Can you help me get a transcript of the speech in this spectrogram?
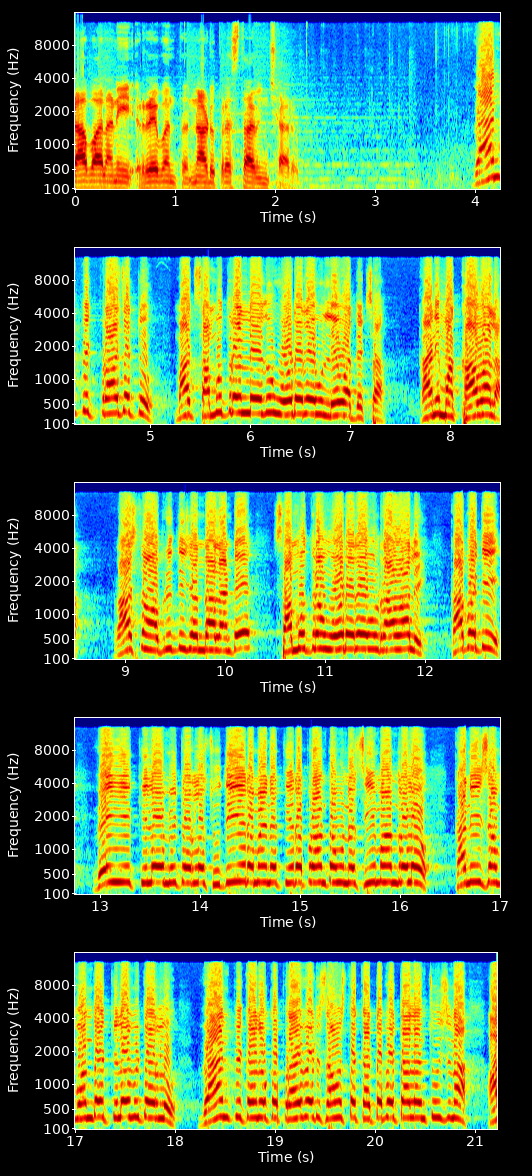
రావాలని రేవంత్ నాడు ప్రస్తావించారు. వ్యాన్పిక్ ప్రాజెక్టు మాకు సముద్రం లేదు ఓడరేవులు లేవు అధ్యక్ష. కానీ మాకు కావాలా? రాష్ట్రం అభివృద్ధి చెందాలంటే సముద్రం ఓడరేవులు రావాలి. కాబట్టి వెయ్యి కిలోమీటర్ల సుదీర్ఘమైన తీర ప్రాంతం ఉన్న సీమాంధ్రలో కనీసం వంద కిలోమీటర్లు వ్యాన్పిక్ అని ఒక ప్రైవేట్ సంస్థ కట్టబెట్టాలని చూసిన ఆ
